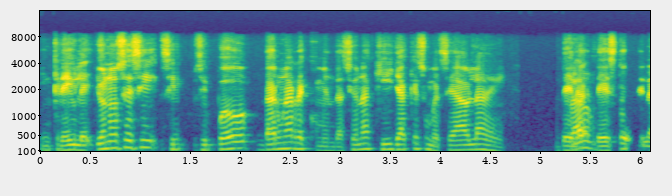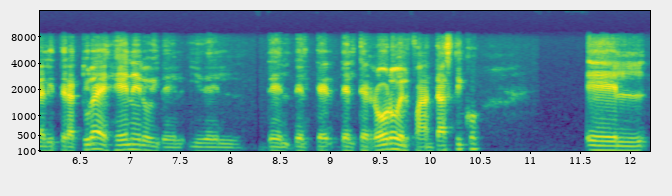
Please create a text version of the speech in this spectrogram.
increíble. Yo no sé si, si, si, puedo dar una recomendación aquí, ya que su merced habla de, de, claro. la, de esto, de la literatura de género y del, y del, del, del, del terror o del fantástico. El,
